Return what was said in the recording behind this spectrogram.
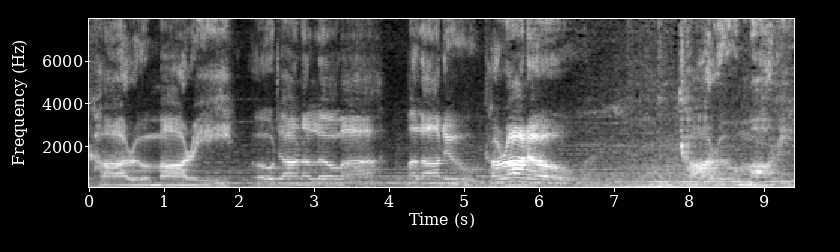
Karumari, Odanaloma, Malanu, Karano, Karumari.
